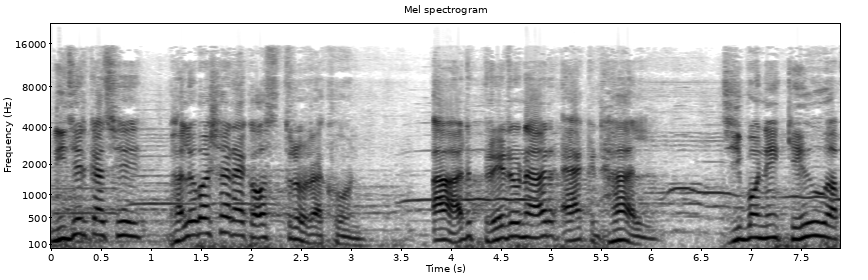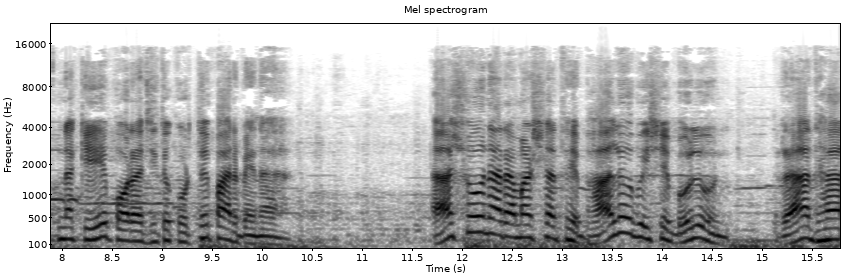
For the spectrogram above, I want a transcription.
নিজের কাছে ভালোবাসার এক অস্ত্র রাখুন, আর প্রেরণার এক ঢাল। জীবনে কেউ আপনাকে পরাজিত করতে পারবে না। আসুন আর আমার সাথে ভালোবেসে বলুন, রাধা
